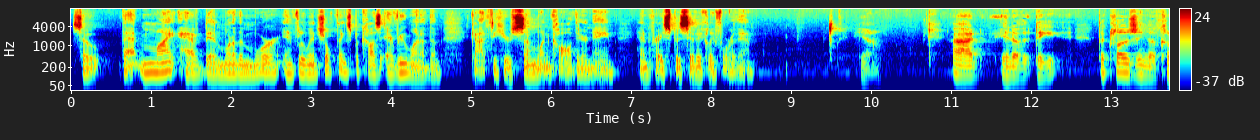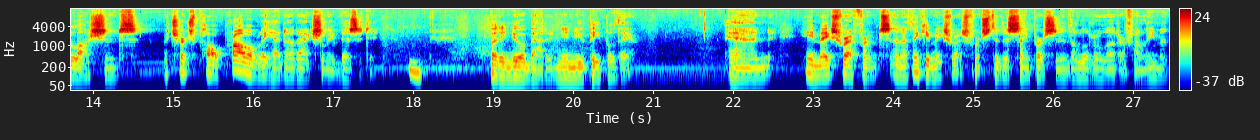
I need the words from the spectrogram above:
So that might have been one of the more influential things because every one of them got to hear someone call their name and pray specifically for them. Yeah. Uh, you know, the, the, closing of Colossians, a church Paul probably had not actually visited. Mm but he knew about it and he knew people there. And he makes reference, and I think he makes reference to the same person in the little letter Philemon.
